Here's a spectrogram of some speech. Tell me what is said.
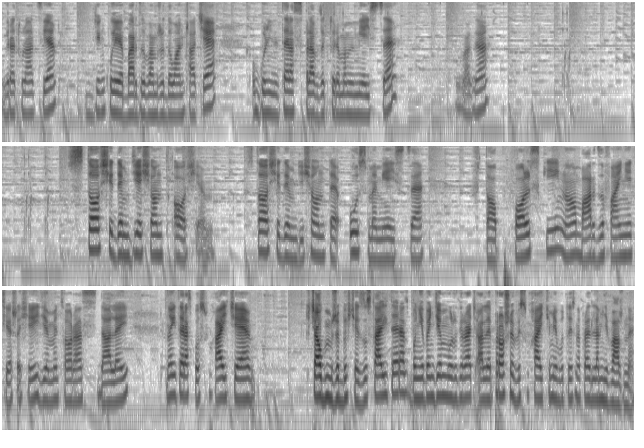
Gratulacje. Dziękuję bardzo Wam, że dołączacie. Ogólnie teraz sprawdzę, które mamy miejsce. Uwaga. 178. 178 miejsce w top Polski. No, bardzo fajnie, cieszę się. Idziemy coraz dalej. No i teraz posłuchajcie. Chciałbym, żebyście zostali teraz, bo nie będziemy już grać, ale proszę wysłuchajcie mnie, bo to jest naprawdę dla mnie ważne.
